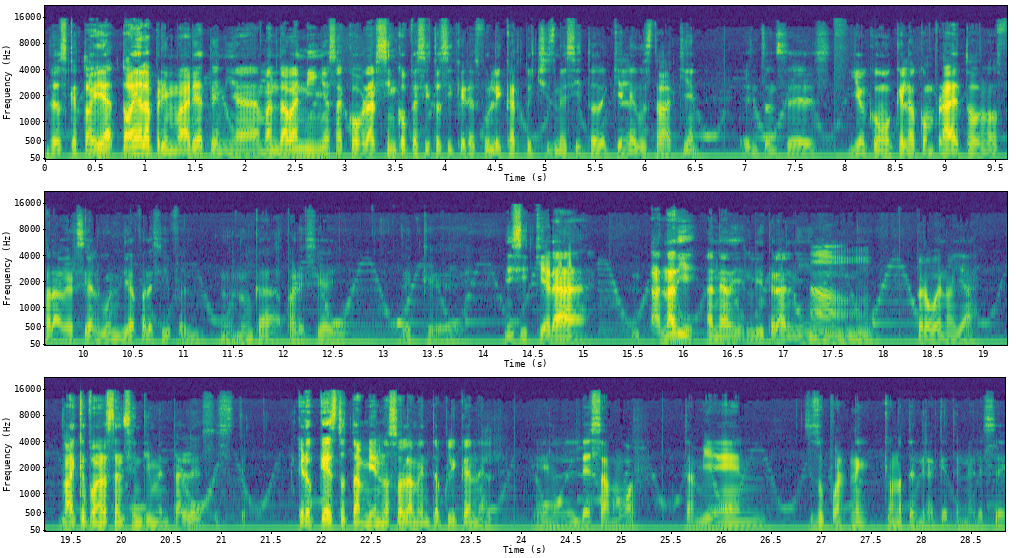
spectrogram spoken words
De los que todavía, todavía la primaria tenía, mandaban niños a cobrar cinco pesitos si querías publicar tu chismecito de quién le gustaba a quién. Entonces yo como que lo compraba de todos modos para ver si algún día aparecía. Pues nu- nunca aparecía ahí. De que ni siquiera a nadie, a nadie, literal. Ni, Ah. ni- pero bueno, ya no hay que ponernos tan sentimentales. este. Creo que esto también no solamente aplica en el, en el desamor, también se supone que uno tendría que tener ese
